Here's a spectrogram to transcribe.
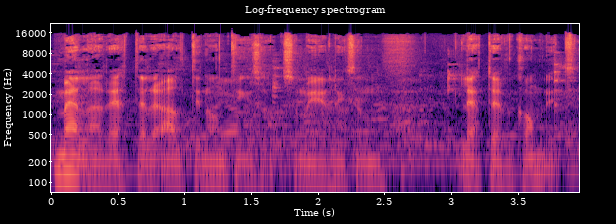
mellanrätt eller alltid någonting som är liksom lätt överkomligt.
